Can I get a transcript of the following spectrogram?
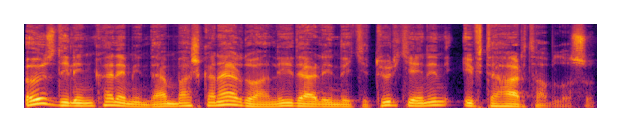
Özdil'in kaleminden Başkan Erdoğan liderliğindeki Türkiye'nin iftihar tablosu.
